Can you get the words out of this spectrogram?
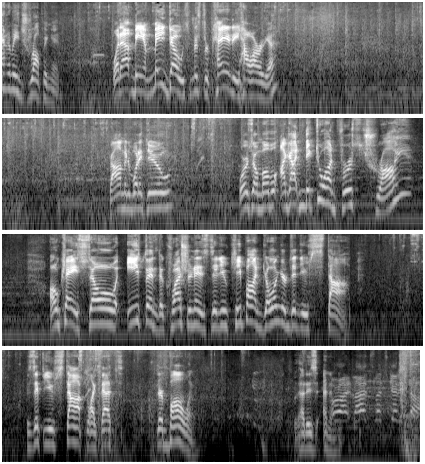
Enemy dropping in. What up, me amigos? Mr. Candy, how are ya? Ramen, what it do? Warzone Mobile. I got Nikto on first try? Okay, so, Ethan, the question is, did you keep on going or did you stop? Because if you stopped, like, that's... They're balling. That is enemy. Alright, lads, let's get it done.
